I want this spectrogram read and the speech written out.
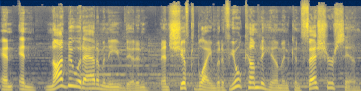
and, and not do what Adam and Eve did and, and shift blame, but if you'll come to him and confess your sin,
